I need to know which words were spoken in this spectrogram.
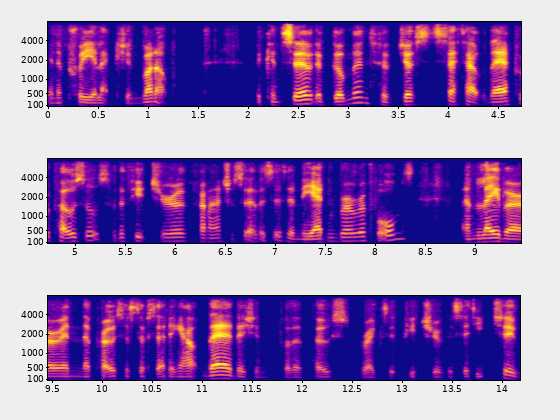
in a pre election run up. The Conservative government have just set out their proposals for the future of financial services in the Edinburgh reforms, and Labour are in the process of setting out their vision for the post Brexit future of the city, too.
